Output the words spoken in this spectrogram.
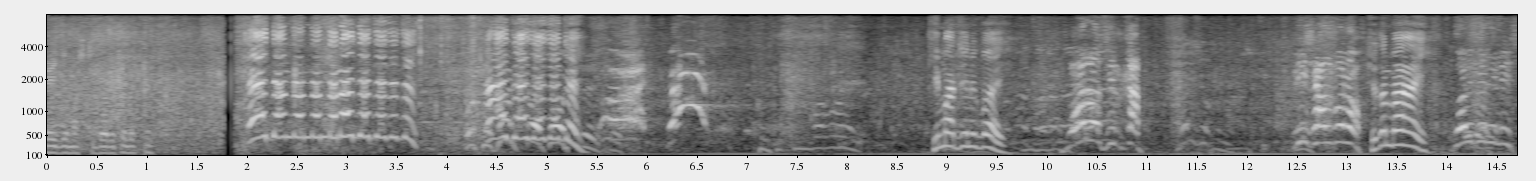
এই যে মাছটি ধরে চলেছে। কি মাছ জিনুক ভাই? বড় সিলকাপ বিশাল বড়। সুজন ভাই। ইলিশ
